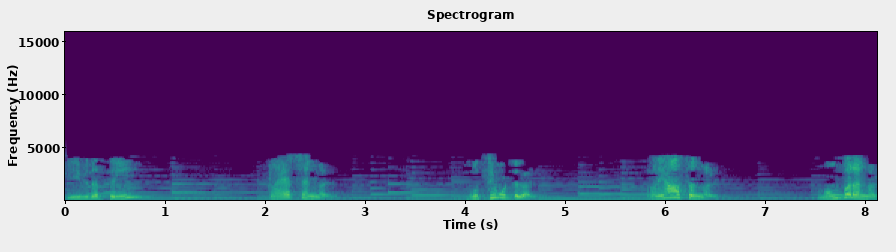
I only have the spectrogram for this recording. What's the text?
ജീവിതത്തിൽ ക്ലേശങ്ങൾ ബുദ്ധിമുട്ടുകൾ പ്രയാസങ്ങൾ നൊമ്പരങ്ങൾ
